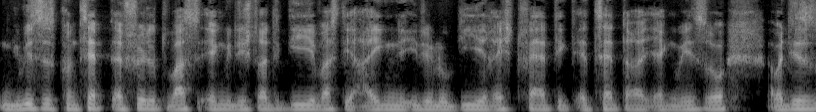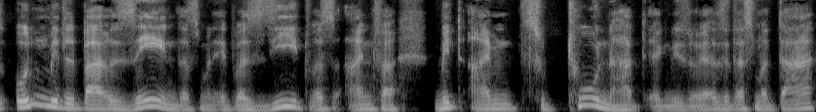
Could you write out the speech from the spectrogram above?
ein gewisses Konzept erfüllt, was irgendwie die Strategie, was die eigene Ideologie rechtfertigt, etc. irgendwie so. Aber dieses unmittelbare Sehen, dass man etwas sieht, was einfach mit einem zu tun hat, irgendwie so. Also dass man da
